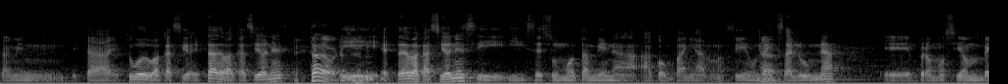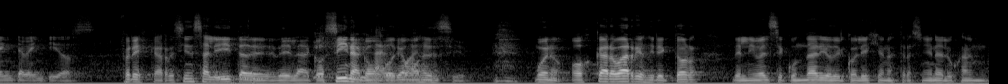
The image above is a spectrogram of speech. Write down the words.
también está, estuvo de vacaciones, está de vacaciones. Está de vacaciones. Y, está de vacaciones y, se sumó también a, acompañarnos, ¿sí? una exalumna, eh, promoción 2022. Fresca, recién salidita de, la cocina, como podríamos decir. Bueno, Oscar Barrios, director del nivel secundario del Colegio Nuestra Señora Luján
